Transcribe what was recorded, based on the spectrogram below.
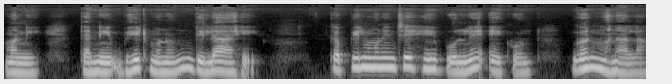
मणी त्यांनी भेट म्हणून दिला आहे. कपिल मुनींचे हे बोलणे ऐकून गण म्हणाला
